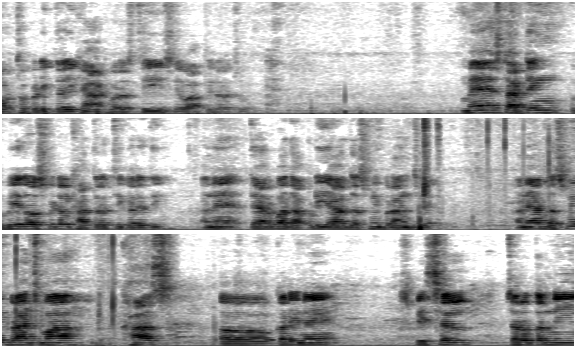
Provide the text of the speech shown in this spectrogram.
ઓર્થોપેડિક તરીકે આઠ વર્ષથી સેવા આપી રહ્યો છું. મેં સ્ટાર્ટિંગ વેદ હોસ્પિટલ ખાતરથી કરી હતી અને ત્યારબાદ આપણી આ દસમી બ્રાન્ચ છે. અને આ દસમી બ્રાન્ચમાં ખાસ કરીને સ્પેશિયલ ચરોતરની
